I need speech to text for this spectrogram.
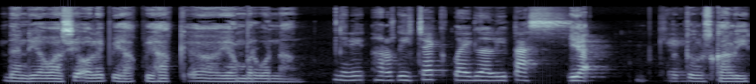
dan diawasi oleh pihak-pihak uh, yang berwenang. Jadi harus dicek legalitas. Iya. Okay. Betul sekali.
